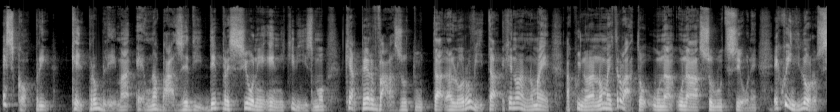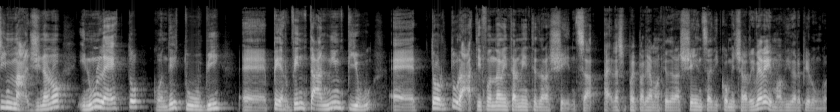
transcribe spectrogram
e scopri che il problema è una base di depressione e nichilismo che ha pervaso tutta la loro vita e mai, a cui non hanno mai trovato una, una soluzione. E quindi loro si immaginano in un letto con dei tubi eh, per vent'anni in più eh, torturati fondamentalmente dalla scienza. Eh, adesso poi parliamo anche della scienza e di come ci arriveremo a vivere più a lungo.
